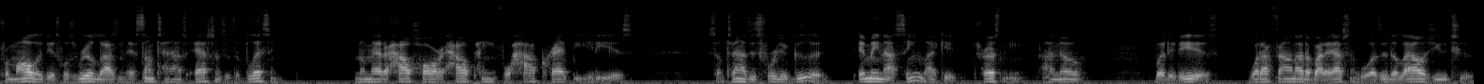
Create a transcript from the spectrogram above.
from all of this was realizing that sometimes absence is a blessing no matter how hard, how painful, how crappy it is. Sometimes it's for your good. It may not seem like it, trust me, I know, but it is. What I found out about absence was it allows you to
